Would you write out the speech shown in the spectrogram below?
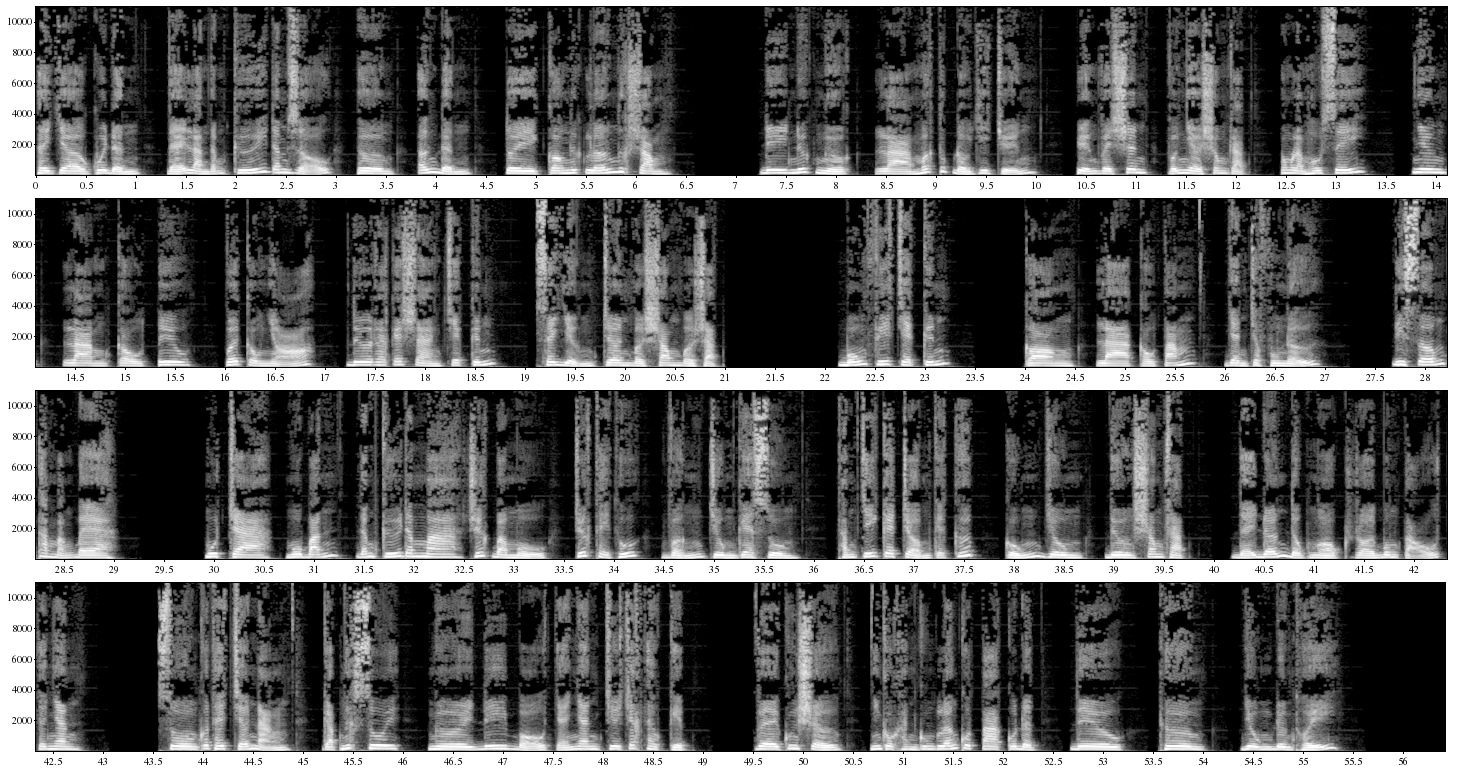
thời giờ quy định để làm đám cưới, đám rỗ, thường ấn định tùy con nước lớn nước sông. Đi nước ngược là mất tốc độ di chuyển. Chuyện vệ sinh vẫn nhờ sông rạch, không làm hố xí. Nhưng làm cầu tiêu với cầu nhỏ đưa ra cái sàn che kính xây dựng trên bờ sông bờ rạch. Bốn phía che kính, còn là cầu tắm dành cho phụ nữ. Đi sớm thăm bạn bè, mua trà, mua bánh, đám cưới đám ma, rước bà mụ, rước thầy thuốc vẫn dùng ghe xuồng. Thậm chí kẻ trộm kẻ cướp cũng dùng đường sông rạch để đến đột ngột rồi buông tẩu cho nhanh. Xuồng có thể chở nặng, gặp nước xuôi, người đi bộ chạy nhanh chưa chắc theo kịp. Về quân sự, những cuộc hành quân lớn của ta của địch đều thường dùng đường thủy.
